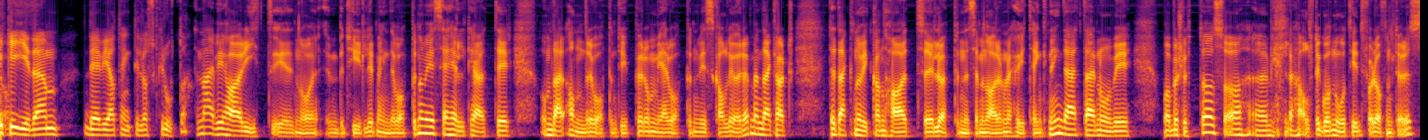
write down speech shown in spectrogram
Ikke gi dem det vi har tenkt til å skrote? Nei, vi har gitt nå en betydelig mengde våpen, og vi ser hele tida etter om det er andre våpentyper og mer våpen vi skal gjøre. Men det er klart, dette er ikke noe vi kan ha et løpende seminar om høyttenkning. Dette er noe vi må beslutte, og så eh, vil det alltid gå noe tid før det offentliggjøres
